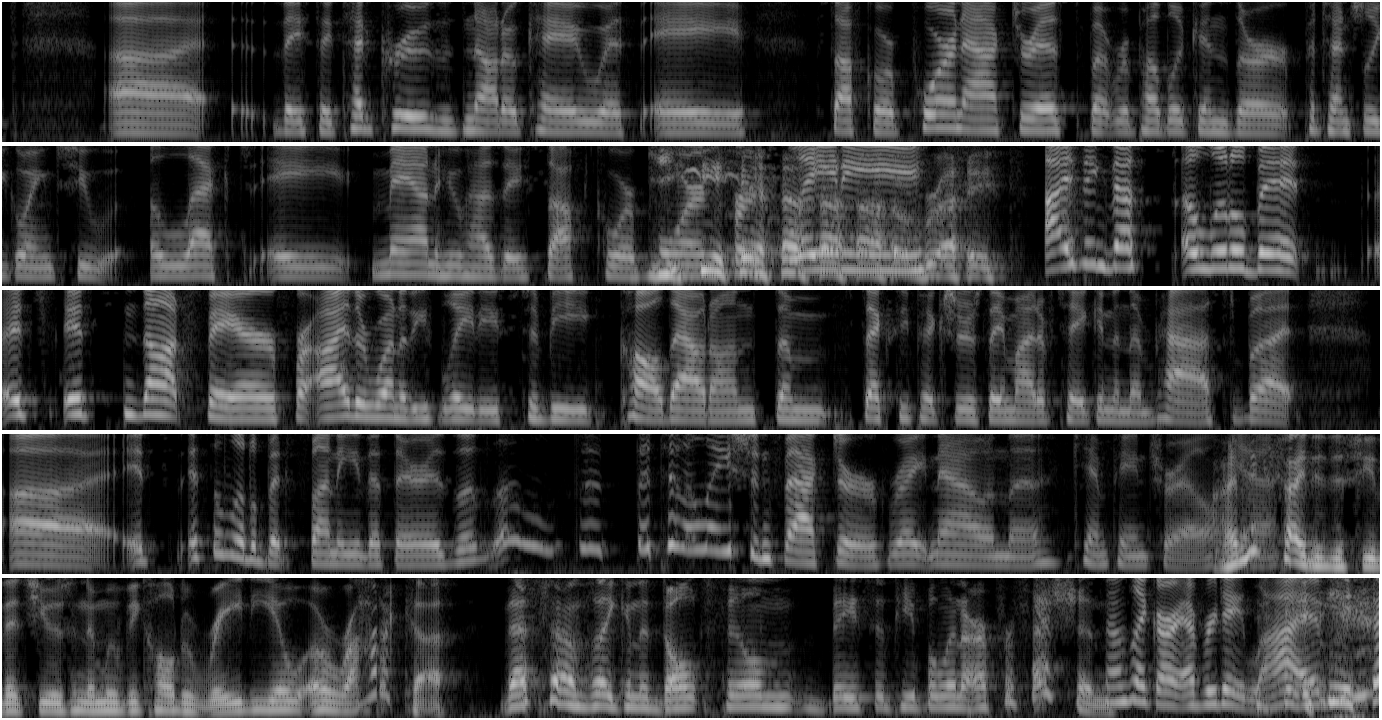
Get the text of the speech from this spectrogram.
uh, they say Ted Cruz is not okay with a softcore porn actress, but Republicans are potentially going to elect a man who has a softcore porn Yeah, first lady. right. I think that's a little bit it's it's not fair for either one of these ladies to be called out on some sexy pictures they might have taken in the past, but uh, it's it's a little bit funny that there is a little the, the titillation factor right now in the campaign trail. I'm Yeah. excited to see that she was in a movie called Radio Erotica. That sounds like an adult film based on people in our profession. Sounds like our everyday lives. it's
